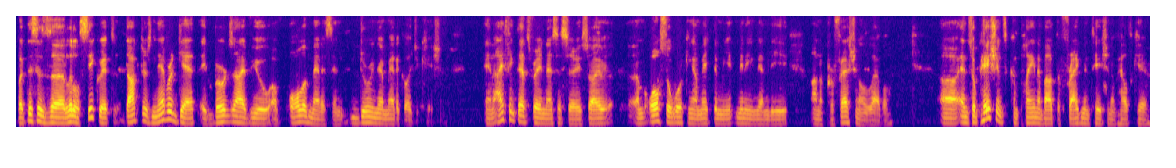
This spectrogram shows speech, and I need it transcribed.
But this is a little secret: doctors never get a bird's eye view of all of medicine during their medical education, and I think that's very necessary. So I, I'm also working on make the mini MD on a professional level. Uh, and so patients complain about the fragmentation of healthcare.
